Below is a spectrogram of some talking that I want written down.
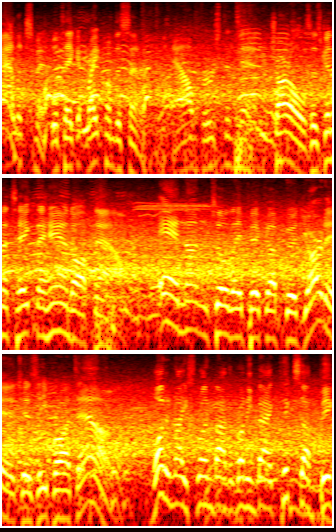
Alex Smith will take it right from the center. Now first and 10. Charles is going to take the handoff now. And not until they pick up good yardage is he brought down. What a nice run by the running back. Picks up big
